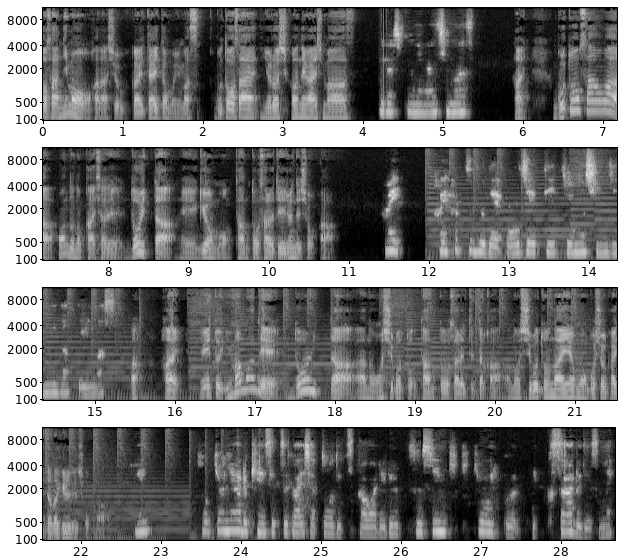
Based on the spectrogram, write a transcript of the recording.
藤さんにもお話を伺いたいと思います。後藤さん、よろしくお願いします。よろしくお願いします。後藤さんは、フォンドの会社でどういった、えー業務を担当されているんでしょうか？はい。開発部で OJT 中の新人になっています。あ、はい。えっ、と、今までどういった、あの、お仕事を担当されてたか、あの、仕事の内容もご紹介いただけるでしょうか？はい。東京にある建設会社等で使われる通信機器教育 XR ですね。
